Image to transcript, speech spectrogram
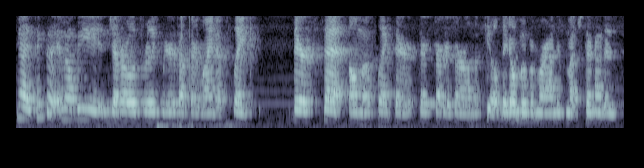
Yeah, I think the MLB in general is really weird about their lineups. Like, they're set almost like their their starters are on the field. They don't move them around as much. They're not as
